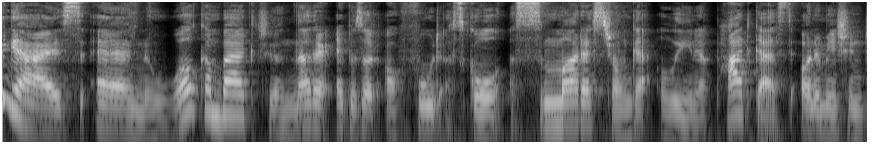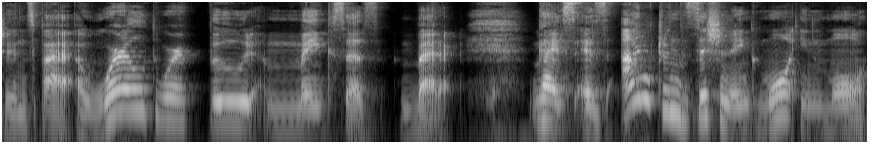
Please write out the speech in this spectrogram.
Hey guys, and welcome back to another episode of Food School Smarter, Stronger, Leaner podcast on a mission to inspire a world where food makes us better. Guys, as I'm transitioning more and more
